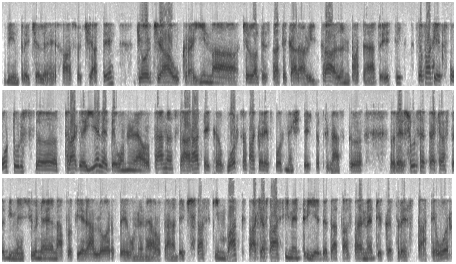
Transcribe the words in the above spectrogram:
dintre cele asociate, Georgia, Ucraina, celelalte state care ar intra în parteneriatul estic, să facă eforturi să tragă ele de Uniunea Europeană, să arate că vor să facă reforme și deci să primească resurse pe această dimensiune în apropierea lor pe Uniunea Europeană. Deci s-a schimbat această asimetrie, de data asta merge către state. Ori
